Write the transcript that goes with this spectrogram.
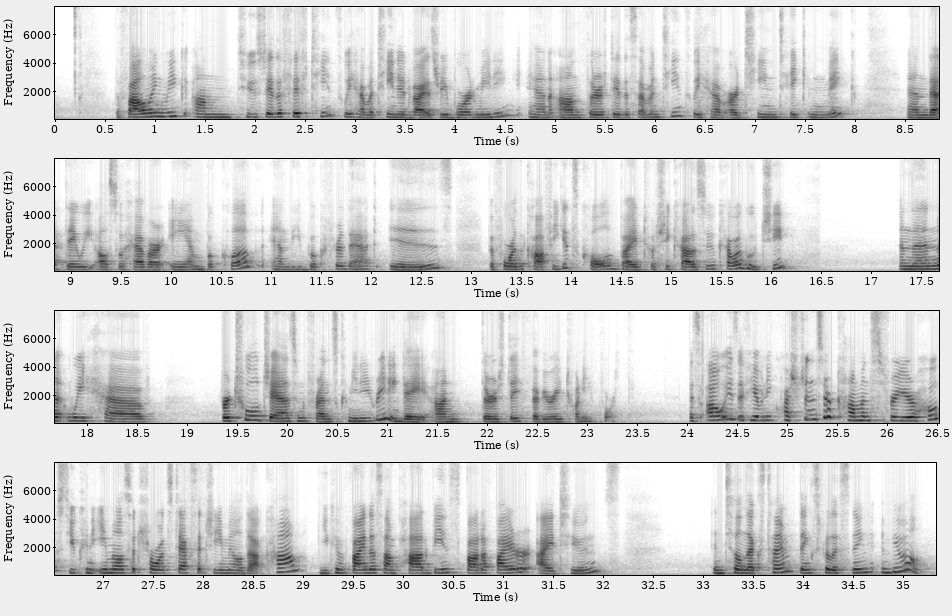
The following week, on Tuesday the 15th, we have a Teen Advisory Board meeting. And on Thursday the 17th, we have our Teen Take and Make. And that day, we also have our AM Book Club. And the book for that is Before the Coffee Gets Cold by Toshikazu Kawaguchi. And then we have Virtual Jazz and Friends Community Reading Day on Thursday, February 24th. As always, if you have any questions or comments for your host, you can email us at shorewoodstacks at gmail.com. You can find us on Podbean, Spotify, or iTunes. Until next time, thanks for listening and be well.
